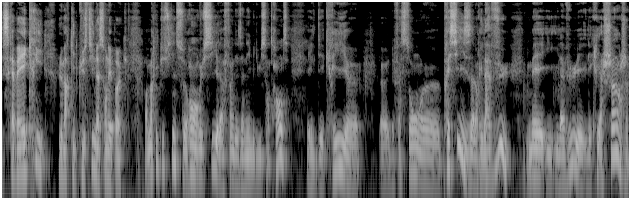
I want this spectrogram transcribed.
ce qu'avait écrit le marquis de Custine à son époque. Alors, Marquis de Custine se rend en Russie à la fin des années 1830 et il décrit euh, euh, de façon euh, précise. Alors il a vu, mais il, il a vu et il écrit à charge.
